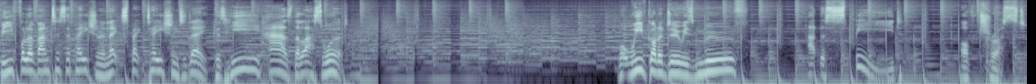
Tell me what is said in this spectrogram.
Be full of anticipation and expectation today because he has the last word. What we've got to do is move at the speed of trust.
